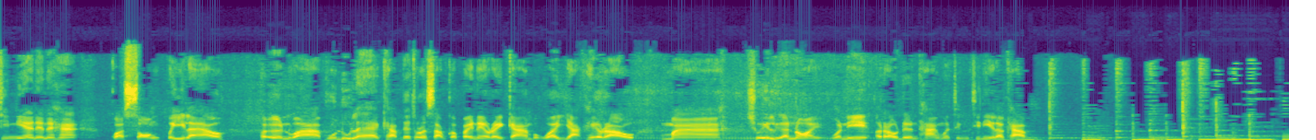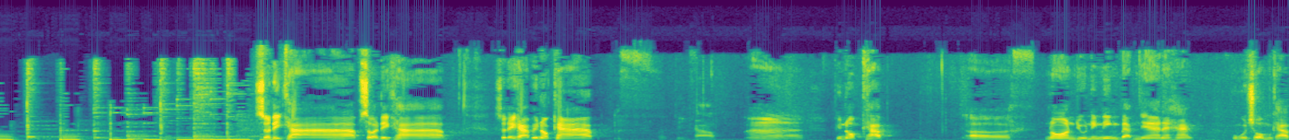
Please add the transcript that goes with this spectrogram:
ที่เนี่ยเนี่ยนะฮะกว่า 2 ปีแล้วเผอิญว่าผู้ดูแลครับได้โทรศัพท์เข้าไปในรายการบอกว่าอยากให้เรามาช่วยเหลือหน่อย วันนี้เราเดินทางมาถึงที่นี่แล้วครับ สวัสดีครับ สวัสดีครับ สวัสดีครับพี่นกครับครับอ่าพี่นกครับเอ่อนอนอยู่นิ่งๆแบบเนี้ยนะฮะคุณผู้ชมครับ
